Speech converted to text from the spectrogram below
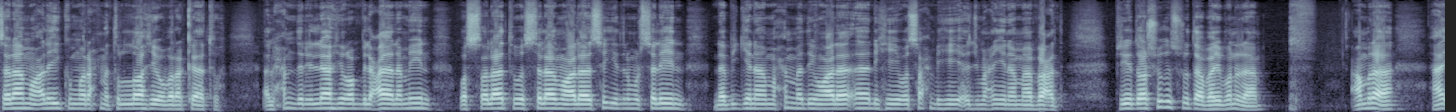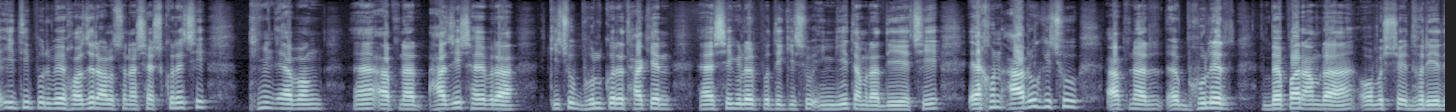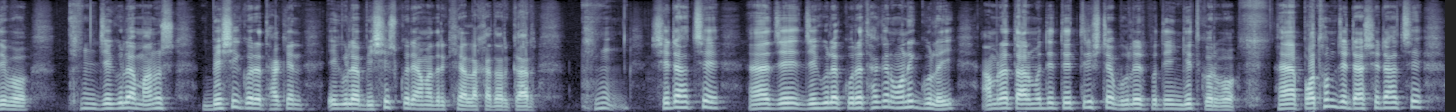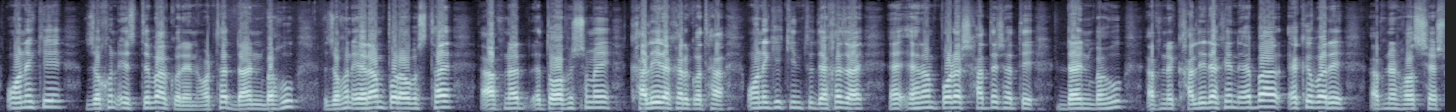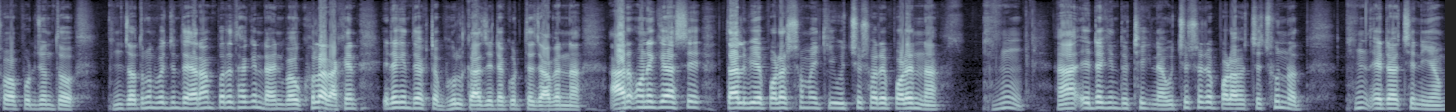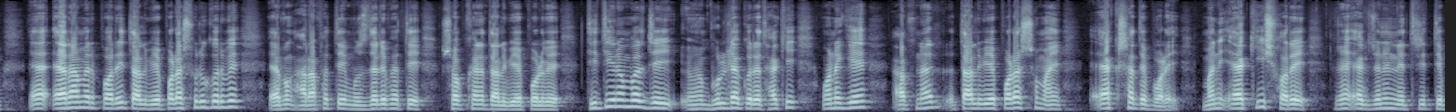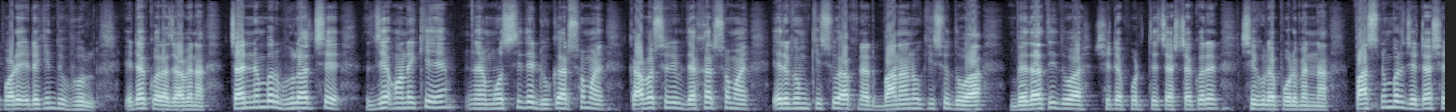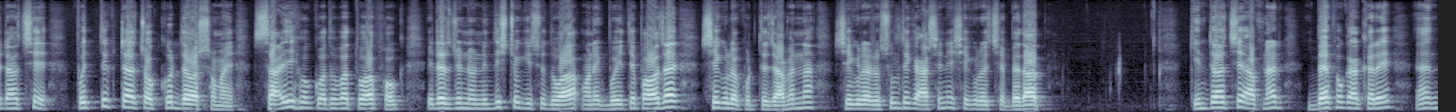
আসসালামু আলাইকুম রহমতুল্লাহ ওবরাকাত আলহামদুলিল্লাহ রবিল আলমিন ওসলাত ওসালাম আলা সঈদুলমুরসলিন নবীনা মোহাম্মদ আলা আলহি ওসাহবিহি আজমাইন আমাবাদ প্রিয় দর্শক শ্রোতা, ভাই বোনরা, আমরা হ্যাঁ, ইতিপূর্বে হজের আলোচনা শেষ করেছি, এবং আপনার হাজি সাহেবরা কিছু ভুল করে থাকেন সেগুলোর প্রতি কিছু ইঙ্গিত আমরা দিয়েছি। এখন আরও কিছু আপনার ভুলের ব্যাপার আমরা অবশ্যই ধরিয়ে দেব। যেগুলা মানুষ বেশি করে থাকেন এগুলা বিশেষ করে আমাদের খেয়াল রাখা দরকার। সেটা হচ্ছে যে, যেগুলো করে থাকেন অনেকগুলোই আমরা তার মধ্যে তেত্রিশটা ভুলের প্রতি ইঙ্গিত করব। হ্যাঁ প্রথম যেটা, সেটা হচ্ছে অনেকে যখন ইস্তেফা করেন, অর্থাৎ ডান বাহু যখন এরাম পর অবস্থায় আপনার তফের সময় খালি রাখার কথা, অনেকে কিন্তু দেখা যায় এরাম পড়ার সাথে সাথে ডাইন বাহু আপনার খালি রাখেন, এবার একেবারে আপনার হজ শেষ হওয়া পর্যন্ত, যতক্ষণ পর্যন্ত আরাম পরে থাকেন ডাইন বাহু খোলা রাখেন, এটা কিন্তু একটা ভুল কাজ, এটা করতে যাবেন না। আর অনেকে আছে, তালবিয়া পড়ার সময় কি উচ্চ স্বরে পড়েন না। হুম হ্যাঁ এটা কিন্তু ঠিক না। উচ্চস্বরে পড়া হচ্ছে সুন্নত। এটা হচ্ছে নিয়ম। এরামের পরেই তালবিয়া পড়া শুরু করবে এবং আরাফাতে, মুজদালিফাতে সবখানে তালবিয়া পড়বে। তৃতীয় নম্বর যেই ভুলটা করে থাকি, অনেকে আপনার তালবিয়া পড়ার সময় একসাথে পড়ে মানে একই স্বরে একজনের নেতৃত্বে পড়ে, এটা কিন্তু ভুল, এটা করা যাবে না। চার নম্বর ভুল হচ্ছে যে অনেকে মসজিদে ঢুকার সময়, কাবা শরীফ দেখার সময় এরকম কিছু আপনার বানানো কিছু দোয়া, বেদাতি দোয়া সেটা পড়তে চেষ্টা করেন, সেগুলো পড়বেন না। পাঁচ নম্বর যেটা, সেটা হচ্ছে প্রত্যেকটা চক্কর দেওয়ার সময় সাই হোক অথবা তোয়াফ হোক, এটার জন্য নির্দিষ্ট কিছু দোয়া অনেক বইতে পাওয়া যায়, সেগুলো করতে যাবেন না, সেগুলো রসুল থেকে আসেনি, সেগুলো হচ্ছে বেদাত। কিন্তু হচ্ছে আপনার ব্যাপক আকারে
